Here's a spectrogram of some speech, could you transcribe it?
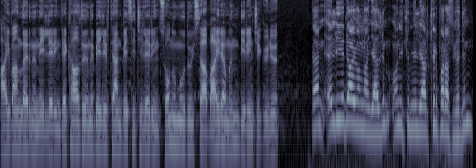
Hayvanlarının ellerinde kaldığını belirten besicilerin son umuduysa bayramın birinci günü. Ben 57 hayvanla geldim. 12 milyar tır parası verdim.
